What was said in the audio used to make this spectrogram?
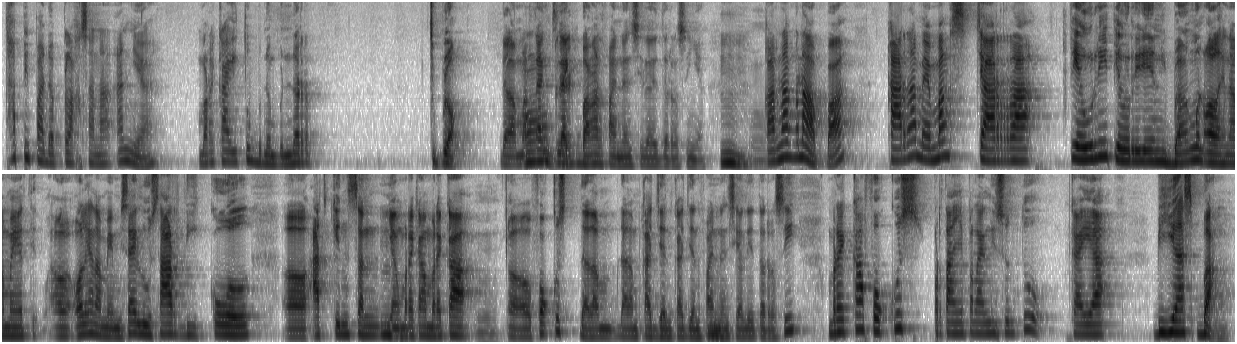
Tapi pada pelaksanaannya mereka itu bener-bener jeblok. Dalam Oh, artian oke. jelek banget financial literacy-nya. Hmm. Karena kenapa? Karena memang secara teori-teori yang dibangun oleh namanya oleh namanya misalnya Lusardi, Cole, uh, Atkinson Hmm. yang mereka-mereka uh, fokus dalam dalam kajian-kajian Hmm. financial literacy, mereka fokus pertanyaan-pertanyaan di situ tuh kayak bias bank.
